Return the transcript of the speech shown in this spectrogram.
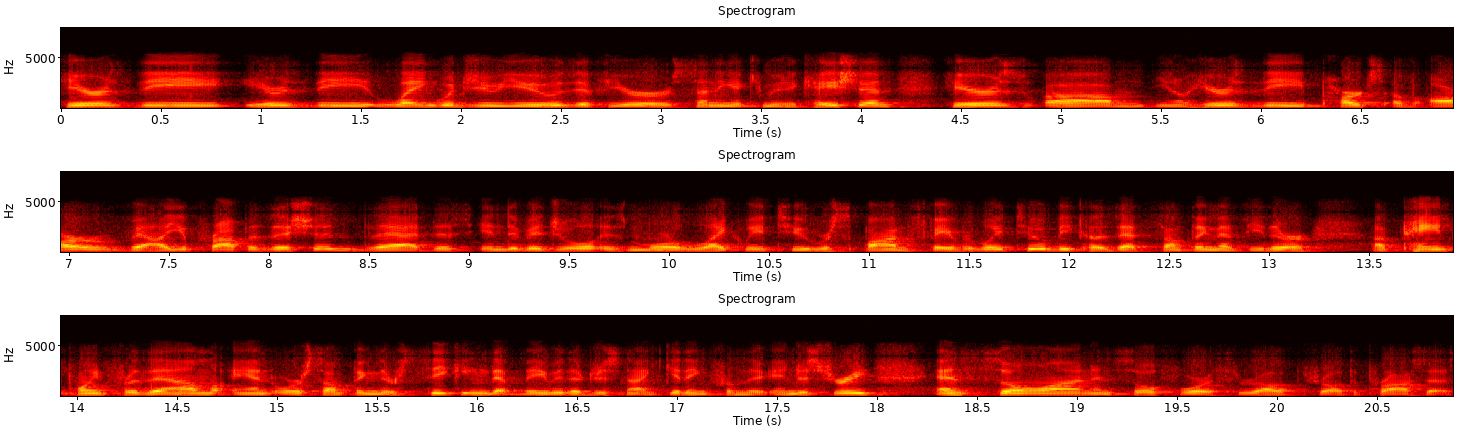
Here's the here's the language you use if you're sending a communication. Here's um, you know here's the parts of our value proposition that this individual is more likely to respond favorably to because that's something that's either a pain point for them and or something they're seeking that maybe they're just not getting from their industry, and so on and so forth throughout throughout the process.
